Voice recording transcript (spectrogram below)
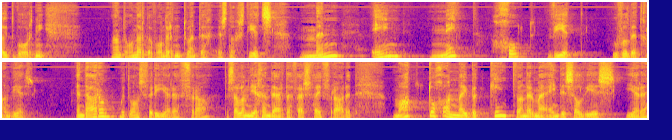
oud word nie. Want 100 of 120 is nog steeds min en net God weet hoeveel dit gaan wees. En daarom moet ons vir die Here vra. Psalm 39 vers 5 vra dit: Maak tog aan my bekend wanneer my einde sal wees, Here,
